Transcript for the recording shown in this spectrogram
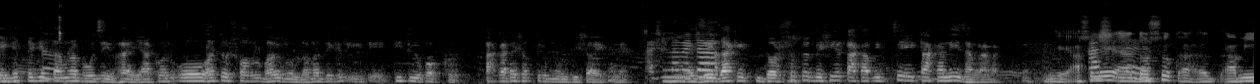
এই ক্ষেত্রে কিন্তু আমরা বুঝি ভাই এখন ও হয়তো সরলভাবে বলল আমরা দেখি তৃতীয় পক্ষ। টাকাটাই সব থেকে মূল বিষয় এখানে। আসলে আমি এটা যে যাকে দর্শকরা বেশি টাকা দিচ্ছে এই টাকা নিয়ে ঝামেলা লাগছে জি আসলে দর্শক আমি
